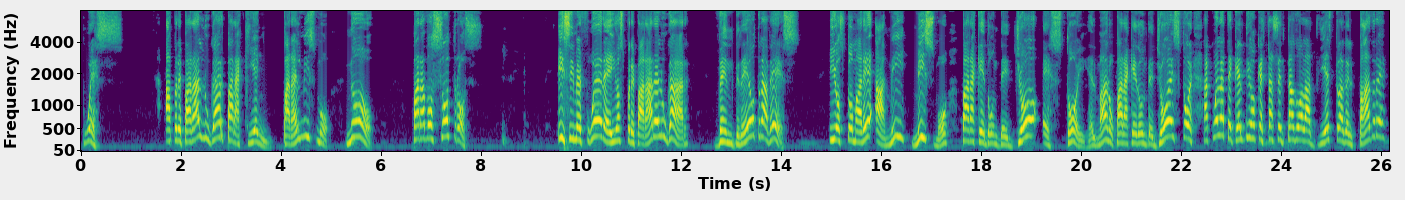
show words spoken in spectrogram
pues a preparar lugar para quién? Para él mismo. No, para vosotros. Y si me fuere y os preparare lugar, vendré otra vez y os tomaré a mí mismo para que donde yo estoy, hermano, para que donde yo estoy, acuérdate que él dijo que está sentado a la diestra del Padre.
